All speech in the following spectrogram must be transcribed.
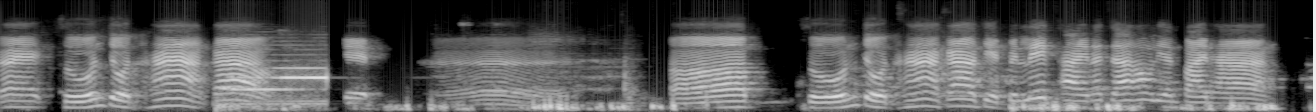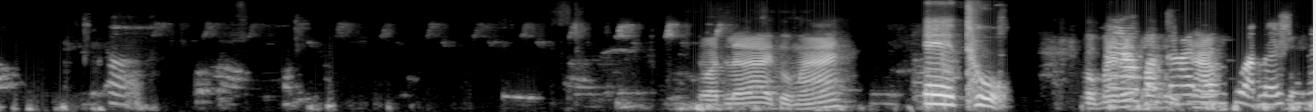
ได้ศูนย์จุดห้าเก้าเจ็ดตอบศูนย์จุดห้าเก้าเจ็ดเป็นเลขไทยนะจ๊ะห้องเรียนปลายทางจดเลยถูกไหมเอถูก ถูกไหมได้ตอนถูกครับตรวจเลยใช่ไหม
